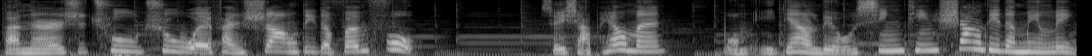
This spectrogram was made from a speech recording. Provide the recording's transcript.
反而是处处违反上帝的吩咐。所以小朋友们，我们一定要留心听上帝的命令，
